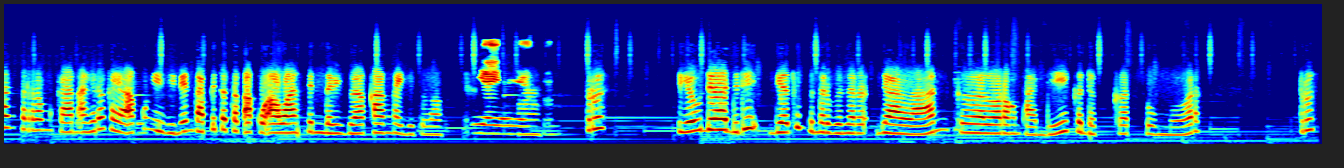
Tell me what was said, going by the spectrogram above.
kan serem kan. Akhirnya kayak aku ngizinin tapi tetap aku awasin dari belakang kayak gitu loh. Iya, iya, iya. terus ya udah jadi dia tuh bener-bener jalan ke lorong tadi ke deket sumur. Terus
